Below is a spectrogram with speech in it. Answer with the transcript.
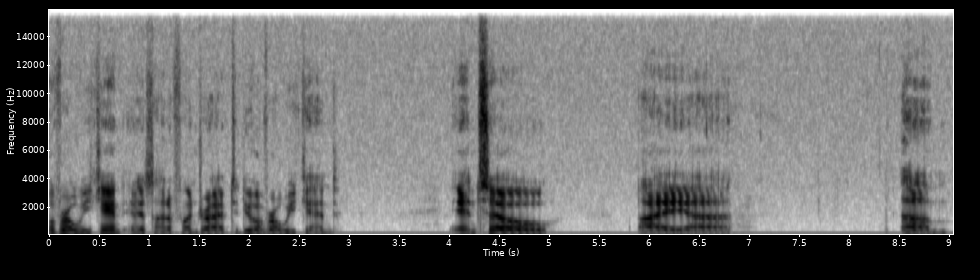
over a weekend, and it's not a fun drive to do over a weekend. And so I, uh, um,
